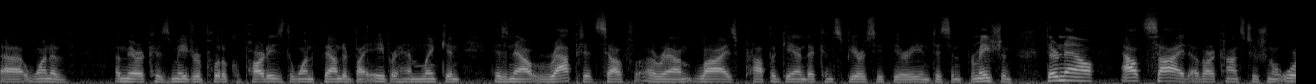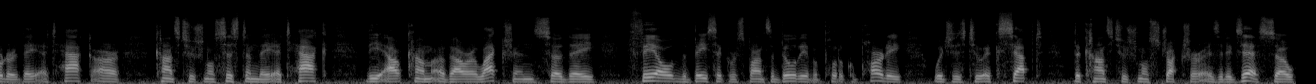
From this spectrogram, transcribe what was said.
uh, one of America's major political parties, the one founded by Abraham Lincoln, has now wrapped itself around lies, propaganda, conspiracy theory, and disinformation. They're now outside of our constitutional order. They attack our constitutional system. They attack the outcome of our elections. So they fail the basic responsibility of a political party, which is to accept the constitutional structure as it exists. So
